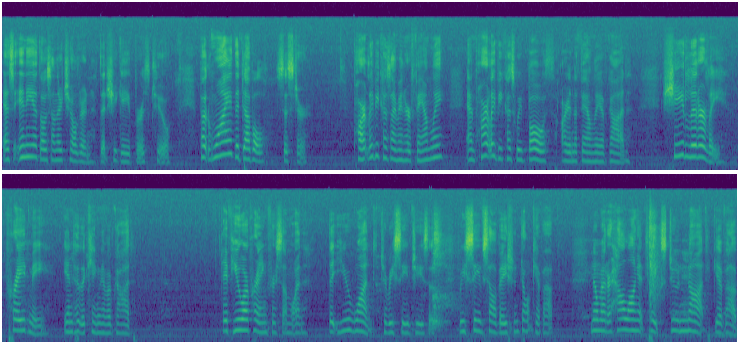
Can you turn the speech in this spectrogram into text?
as any of those other children that she gave birth to. But why the double sister? Partly because I'm in her family, and partly because we both are in the family of God. She literally prayed me into the kingdom of God. If you are praying for someone that you want to receive Jesus, receive salvation, don't give up. No matter how long it takes, do not give up.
